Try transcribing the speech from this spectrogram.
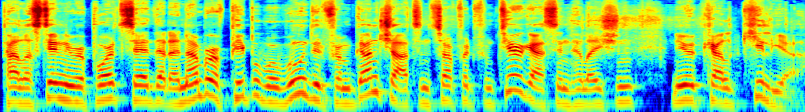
Palestinian reports said that a number of people were wounded from gunshots and suffered from tear gas inhalation near Kalkilia.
